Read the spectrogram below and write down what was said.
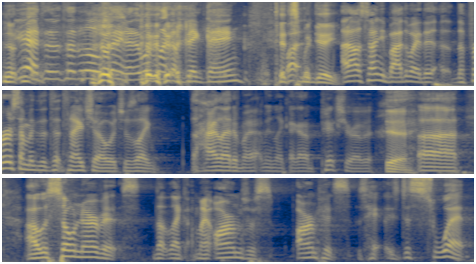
Yeah, it's a, it's a little thing. It wasn't like a big thing. Tits But McGee. I was telling you, by the way, the, the first time I did the Tonight Show, which was like the highlight of my, I mean, like I got a picture of it. Yeah. Uh, I was so nervous that like my arms were armpits, it's just sweat.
